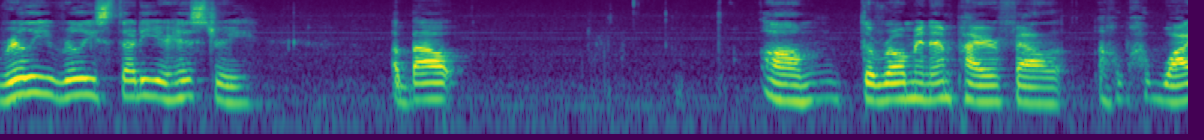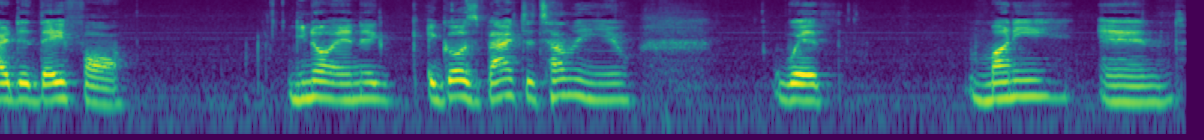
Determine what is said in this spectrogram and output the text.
really, really study your history about um, the Roman Empire fell. Why did they fall? you know, and it it goes back to telling you with money and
